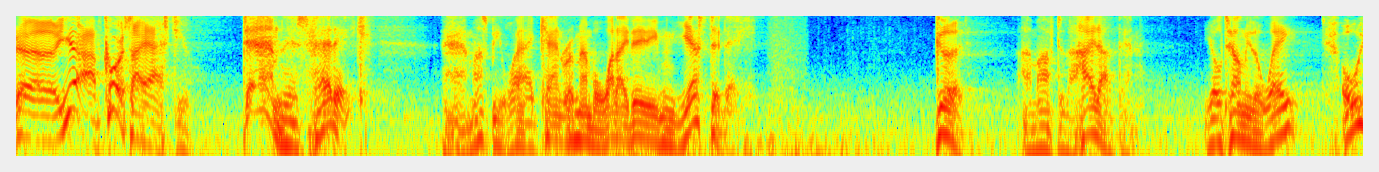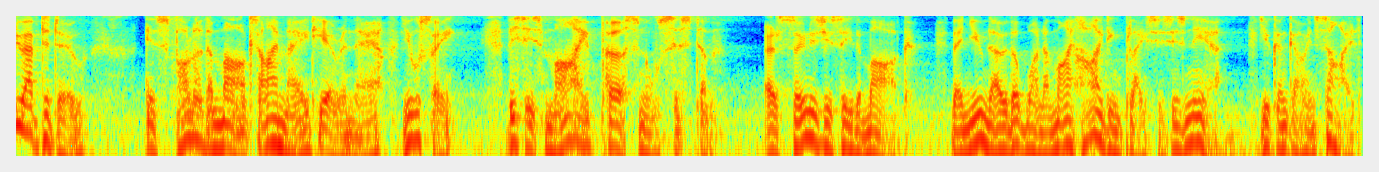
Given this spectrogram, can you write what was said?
Uh, yeah, of course I asked you. Damn this headache. Uh, must be why I can't remember what I did even yesterday. Good. I'm off to the hideout then. You'll tell me the way? All you have to do is follow the marks I made here and there. You'll see. This is my personal system. As soon as you see the mark, then you know that one of my hiding places is near. You can go inside.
